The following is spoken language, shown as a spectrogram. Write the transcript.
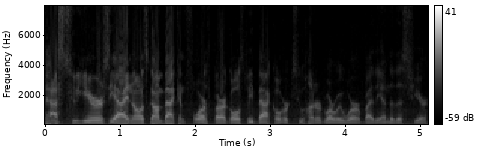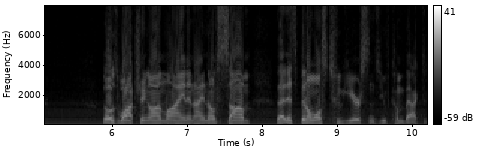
past two years, yeah, I know it's gone back and forth, but our goal is to be back over 200 where we were by the end of this year. Those watching online, and I know some that it's been almost two years since you've come back to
